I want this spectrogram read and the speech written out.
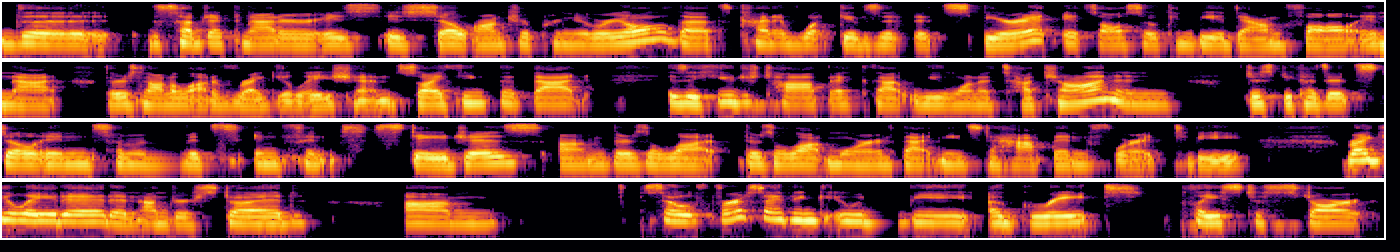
the the subject matter is is so entrepreneurial. That's kind of what gives it its spirit. It's also can be a downfall in that there's not a lot of regulation. So i think that that is a huge topic that we want to touch on and just because it's still in some of its infant stages um, there's a lot there's a lot more that needs to happen for it to be regulated and understood um, so first i think it would be a great place to start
